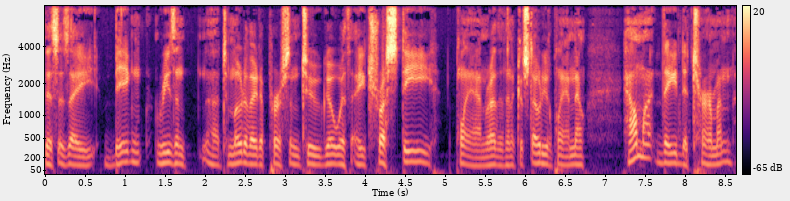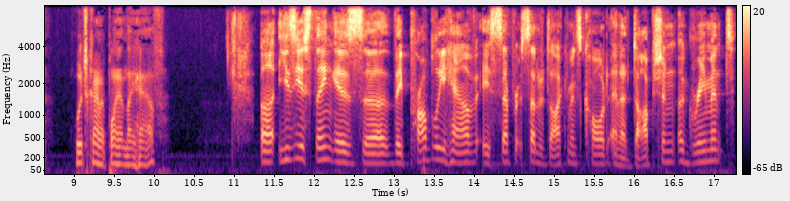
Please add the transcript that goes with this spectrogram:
this is a big reason uh, to motivate a person to go with a trustee plan rather than a custodial plan. Now, how might they determine which kind of plan they have? Uh, easiest thing is uh, they probably have a separate set of documents called an adoption agreement,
